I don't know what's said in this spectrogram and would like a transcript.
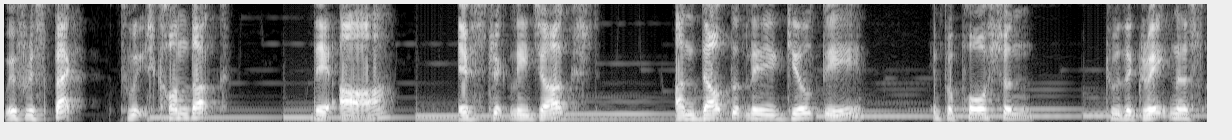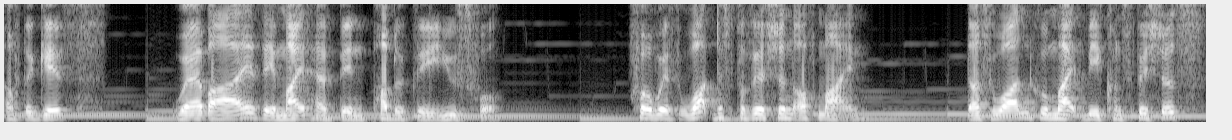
With respect to which conduct, they are, if strictly judged, undoubtedly guilty in proportion to the greatness of the gifts whereby they might have been publicly useful. For with what disposition of mind does one who might be conspicuous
